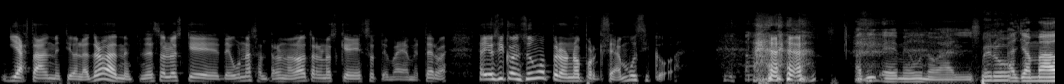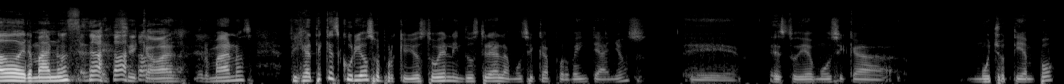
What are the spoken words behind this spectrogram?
ya estaban metidos en las drogas, ¿me entiendes? Solo es que de una saltaron a la otra, no es que eso te vaya a meter, ¿va? O sea, yo sí consumo, pero no porque sea músico, ¿va? Así eh, me uno al, Pero, al llamado hermanos. eh, sí, cabal, hermanos. Fíjate que es curioso porque yo estuve en la industria de la música por 20 años. eh, estudié música mucho tiempo.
